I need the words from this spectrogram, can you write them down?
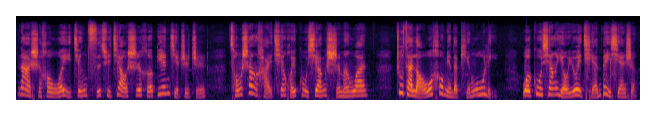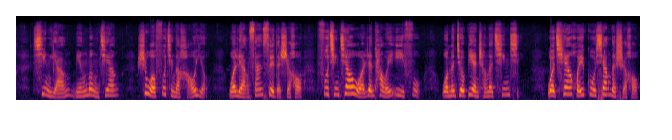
那时候我已经辞去教师和编辑之职，从上海迁回故乡石门湾，住在老屋后面的平屋里。我故乡有一位前辈先生，姓杨，名孟江，是我父亲的好友。我两三岁的时候，父亲教我认他为义父，我们就变成了亲戚。我迁回故乡的时候，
